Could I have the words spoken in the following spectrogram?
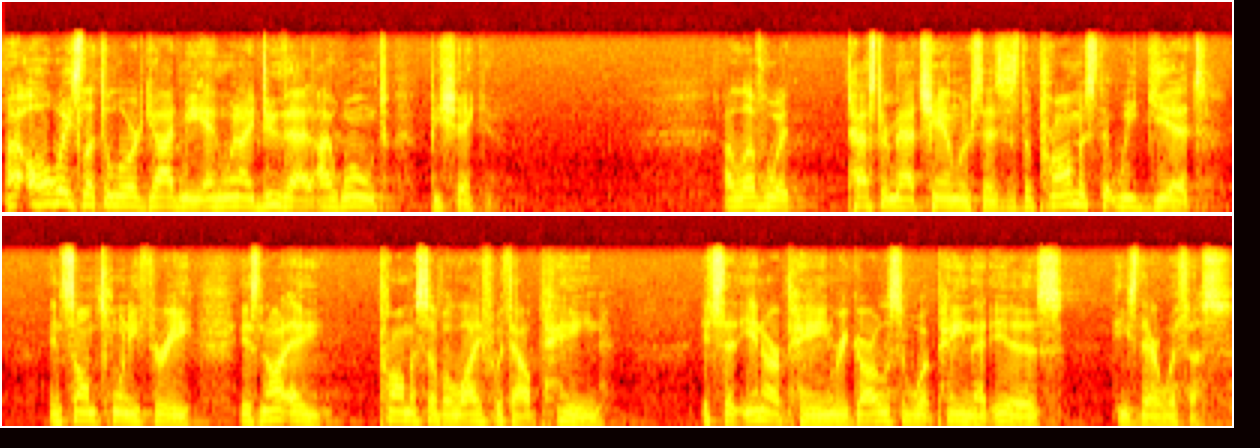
I always let the Lord guide me, and when I do that, I won't be shaken. I love what Pastor Matt Chandler says is the promise that we get in Psalm 23 is not a promise of a life without pain. It's that in our pain, regardless of what pain that is, he's there with us.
